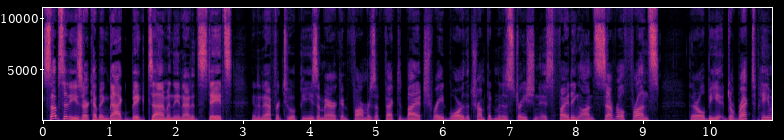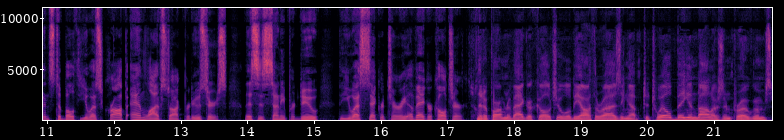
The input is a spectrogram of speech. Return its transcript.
Subsidies are coming back big time in the United States. In an effort to appease American farmers affected by a trade war, the Trump administration is fighting on several fronts. There will be direct payments to both U.S. crop and livestock producers. This is Sonny Perdue, the U.S. Secretary of Agriculture. The Department of Agriculture will be authorizing up to $12 billion in programs,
